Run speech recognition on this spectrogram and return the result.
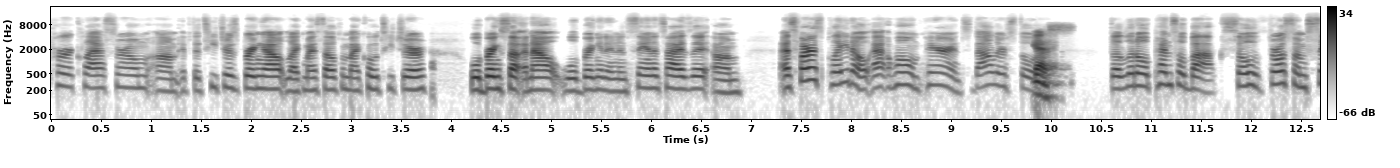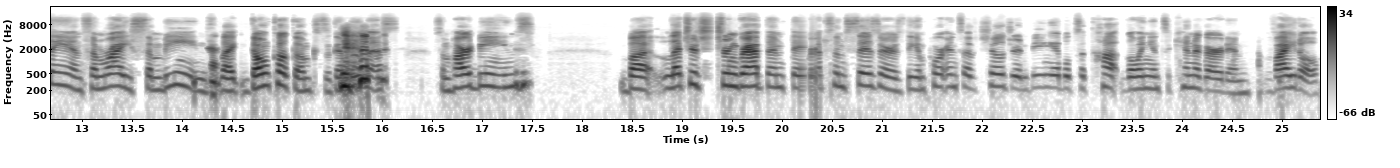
per classroom, um, if the teachers bring out, like myself and my co-teacher, we'll bring something out, we'll bring it in and sanitize it. Um, as far as Play-Doh at home, parents, dollar store. Yes. The little pencil box. So throw some sand, some rice, some beans. Like don't cook them because it's gonna be a mess. some hard beans. But let your children grab them. They grab some scissors. The importance of children being able to cut going into kindergarten, vital.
